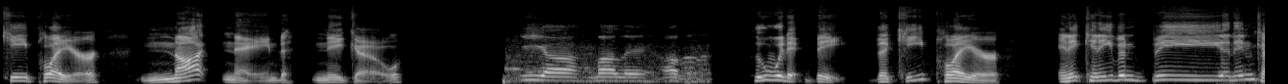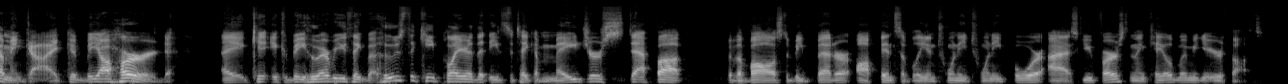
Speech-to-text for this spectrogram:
key player not named Nico Ia Male Ava. Who would it be? The key player, and it can even be an incoming guy. It could be a Heard. It could, it could be whoever you think, but who's the key player that needs to take a major step up for the Vols to be better offensively in 2024? I ask you first, and then Caleb, let me get your thoughts.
